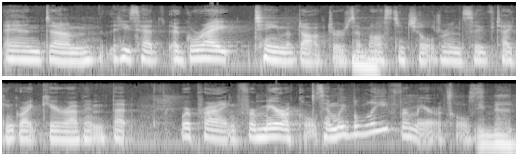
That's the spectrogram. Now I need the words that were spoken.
and um, he's had a great team of doctors mm-hmm. at Boston Children's who've taken great care of him. But we're praying for miracles, and we believe for miracles. Amen.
